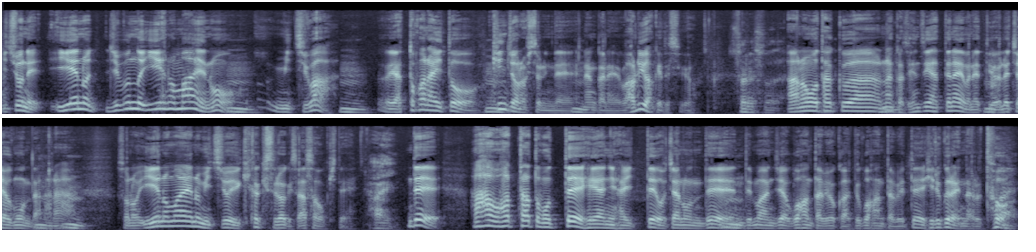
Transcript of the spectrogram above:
一応ね家の自分の家の前の道はん。やっとかないと近所の人にね、なんかね悪いわけですよ。それそうだ。あのお宅はなんか全然やってないわねって言われちゃうもんだから、その家の前の道を雪かきするわけです朝起きて。はい。でああ終わったと思って部屋に入ってお茶飲んで、でまあじゃあご飯食べようかってご飯食べて昼くらいになると、はい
